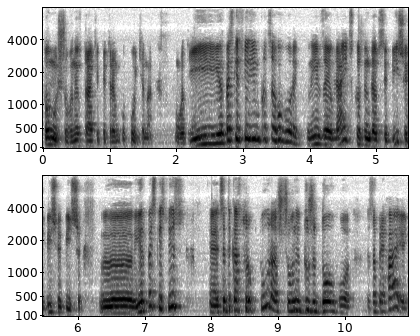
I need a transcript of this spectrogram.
тому, що вони втратять підтримку Путіна. От і європейський союз їм про це говорить. Вони їм заявляють з кожним днем все більше, більше, більше. Е, європейський союз. Е, Це така структура, що вони дуже довго запрягають,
